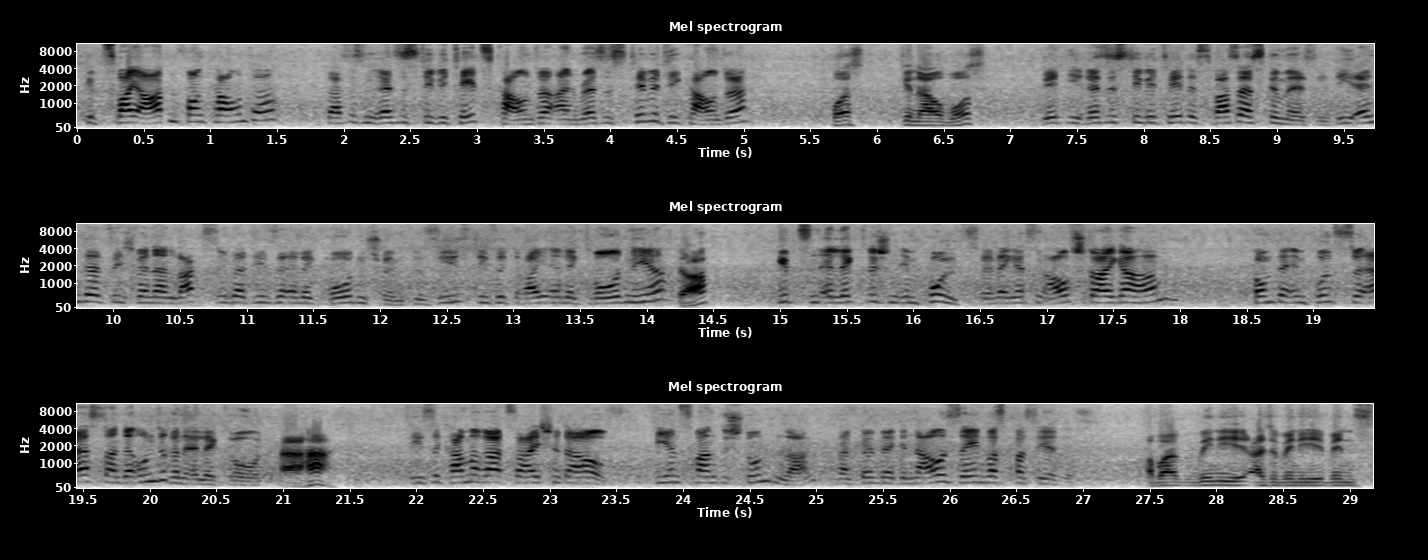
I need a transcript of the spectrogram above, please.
Es gibt zwei Arten von Counter. Das ist ein Resistivitätscounter, ein Resistivity Counter. Heißt genau was? Wird die Resistivität des Wassers gemessen. Die ändert sich, wenn ein Lachs über diese Elektroden schwimmt. Du siehst diese drei Elektroden hier. Ja. Gibt es einen elektrischen Impuls. Wenn wir jetzt einen Aufsteiger haben, kommt der Impuls zuerst an der unteren Elektrode. Aha. Diese Kamera zeichnet auf, 24 Stunden lang. Dann können wir genau sehen, was passiert ist. Aber wenn ich, also wenn ich, wenn's,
